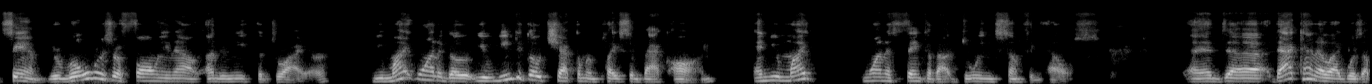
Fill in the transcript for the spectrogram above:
"Sam, your rollers are falling out underneath the dryer. You might want to go. You need to go check them and place them back on, and you might want to think about doing something else." And uh, that kind of like was a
